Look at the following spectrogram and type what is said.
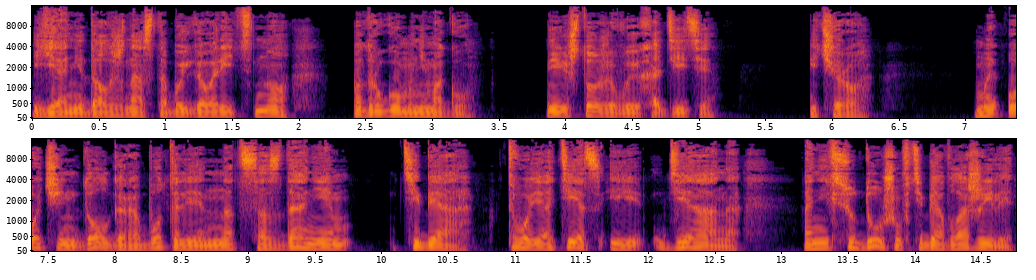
Я не должна с тобой говорить, но по-другому не могу». «И что же вы хотите?» «Ичиро, мы очень долго работали над созданием тебя, твой отец и Диана. Они всю душу в тебя вложили,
